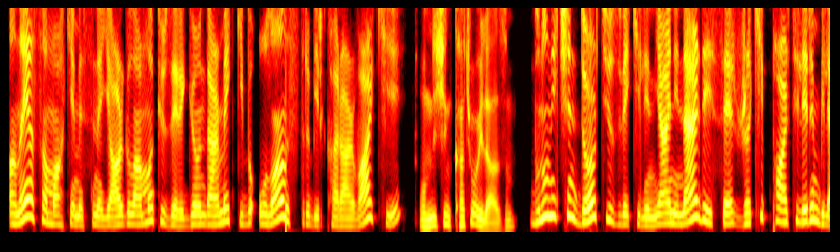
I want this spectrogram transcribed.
anayasa mahkemesine yargılanmak üzere göndermek gibi olağanüstü bir karar var ki, Onun için kaç oy lazım? bunun için 400 vekilin yani neredeyse rakip partilerin bile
